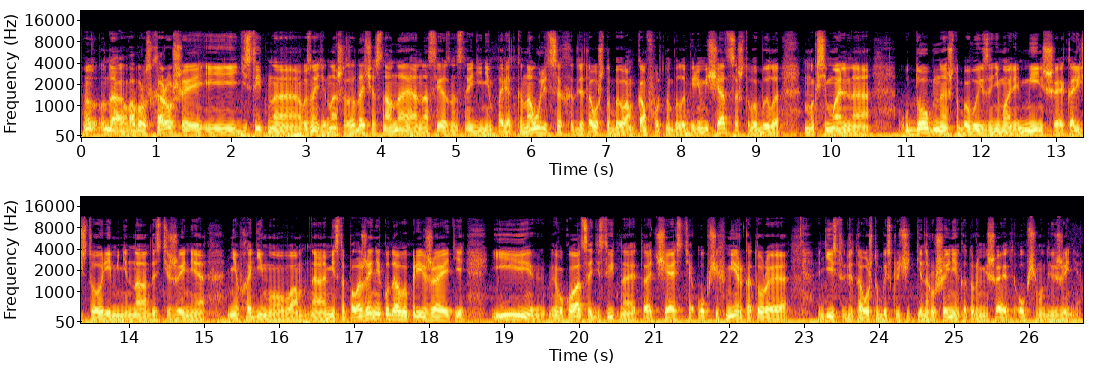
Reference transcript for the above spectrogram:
Ну, да, вопрос хороший. И действительно, вы знаете, наша задача основная, она связана с наведением порядка на улицах, для того, чтобы вам комфортно было перемещаться, чтобы было максимально удобно, чтобы вы занимали меньшее количество времени на достижение необходимого вам а, местоположения, куда вы приезжаете. И эвакуация действительно это часть общих мер, которые действуют для того, чтобы исключить те нарушения, которые мешают общему движению.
